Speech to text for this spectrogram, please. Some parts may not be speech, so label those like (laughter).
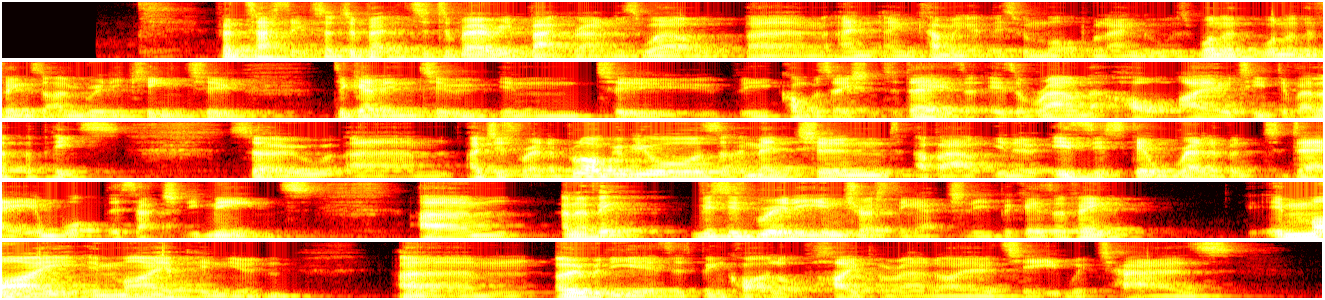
Fantastic, such a such a varied background as well, um, and and coming at this from multiple angles. One of one of the things that I'm really keen to to get into into the conversation today is, is around that whole IoT developer piece. So um, I just read a blog of yours. I mentioned about you know is this still relevant today and what this actually means. Um, and I think this is really interesting actually because I think in my in my opinion um, over the years, there's been quite a lot of hype around IoT, which has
